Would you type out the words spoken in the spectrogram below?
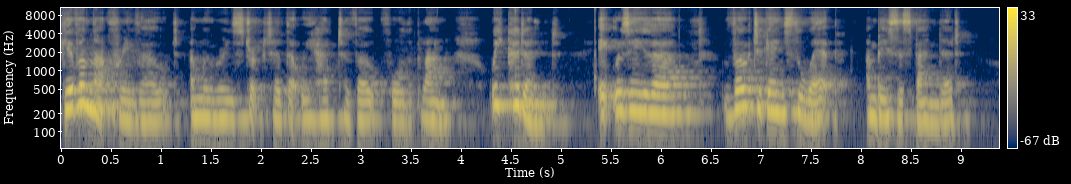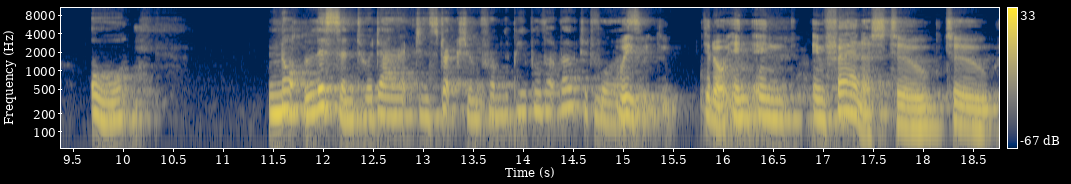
given that free vote and we were instructed that we had to vote for the plan. We couldn't. It was either vote against the whip and be suspended or not listen to a direct instruction from the people that voted for us. We, you know, in, in, in fairness to, to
